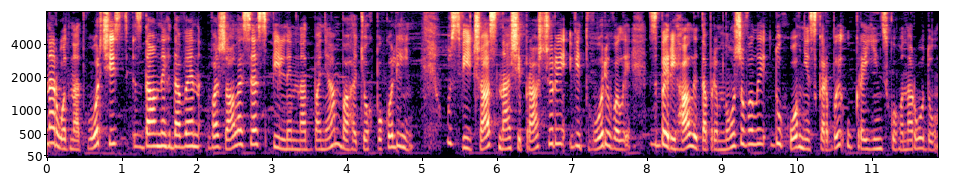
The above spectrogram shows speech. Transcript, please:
Народна творчість з давних давен вважалася спільним надбанням багатьох поколінь. У свій час наші пращури відтворювали, зберігали та примножували духовні скарби українського народу.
